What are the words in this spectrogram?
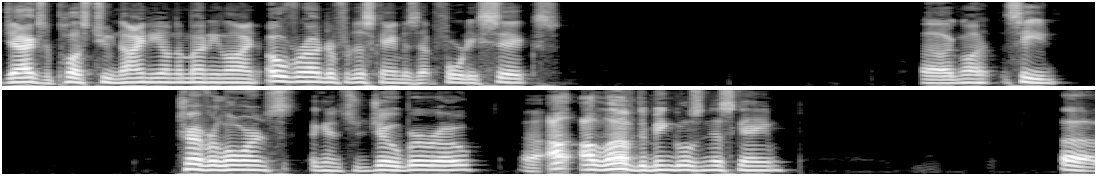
Jags are plus two ninety on the money line. Over under for this game is at forty six. Uh, going to see Trevor Lawrence against Joe Burrow. Uh, I, I love the Bengals in this game uh,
